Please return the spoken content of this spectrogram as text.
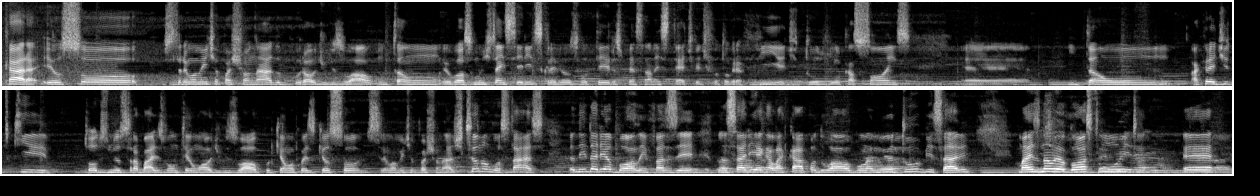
Cara, eu sou extremamente apaixonado por audiovisual, então eu gosto muito de estar inserido, escrever os roteiros, pensar na estética de fotografia, de tudo, locações. É... Então, acredito que todos os meus trabalhos vão ter um audiovisual, porque é uma coisa que eu sou extremamente apaixonado. Acho que se eu não gostasse, eu nem daria bola em fazer. Lançaria aquela capa do álbum lá no YouTube, sabe? Mas não, eu gosto muito. É,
